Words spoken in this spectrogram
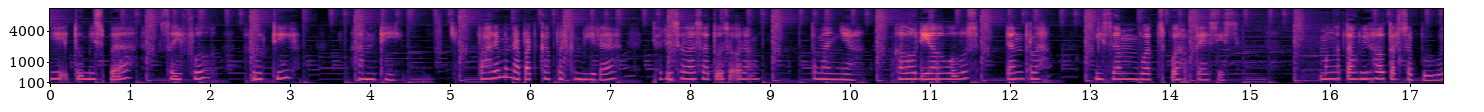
yaitu Misbah, Saiful, Rudi, Hamdi. Fahri mendapat kabar gembira dari salah satu seorang temannya kalau dia lulus dan telah bisa membuat sebuah tesis. Mengetahui hal tersebut,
